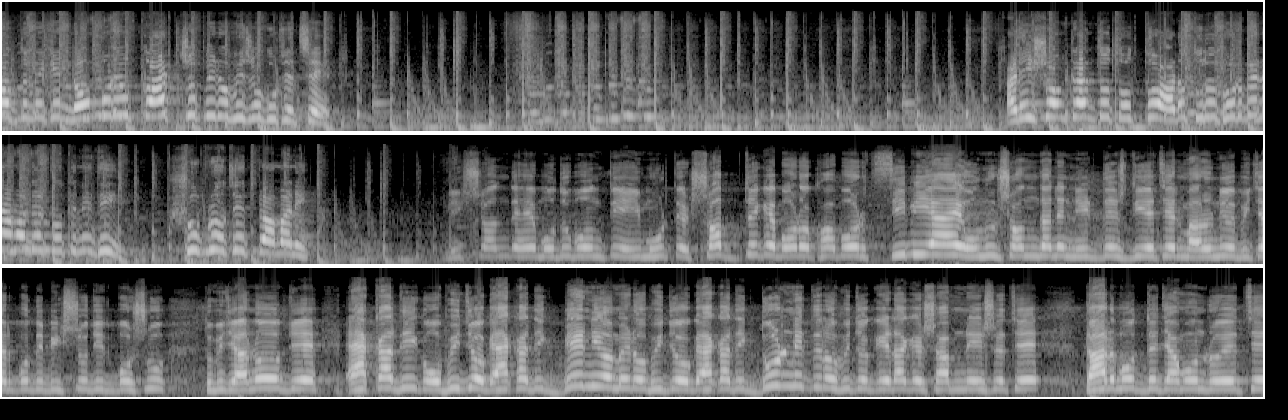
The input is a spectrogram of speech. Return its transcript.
মাধ্যমিকের নম্বরেও কারচুপির অভিযোগ উঠেছে। আর এই সংক্রান্ত তথ্য আরও তুলে ধরবেন আমাদের প্রতিনিধি শুভ্রজিৎ প্রামাণিক। নিঃসন্দেহে মধুবন্তী এই মুহূর্তে সব থেকে বড় খবর সিবিআই অনুসন্ধানের নির্দেশ দিয়েছেন মাননীয় বিচারপতি বিশ্বজিৎ বসু। তুমি জানো যে একাধিক অভিযোগ, একাধিক বেনিয়মের অভিযোগ, একাধিক দুর্নীতির অভিযোগ এর আগে সামনে এসেছে। তার মধ্যে যেমন রয়েছে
